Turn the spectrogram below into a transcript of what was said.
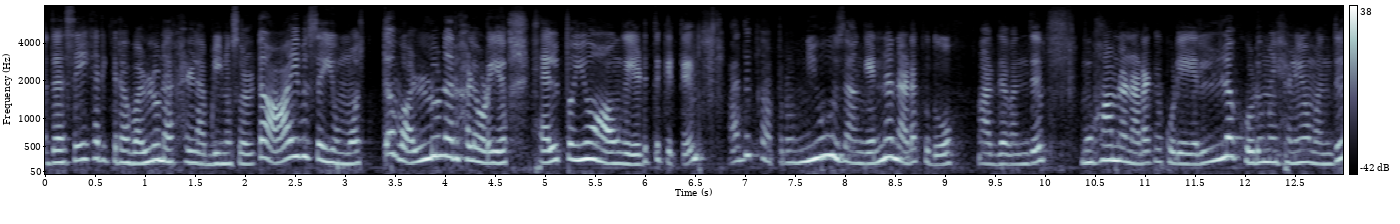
அதை சேகரிக்கிற வல்லுநர்கள் அப்படின்னு சொல்லிட்டு ஆய்வு செய்யும் மொத்த வல்லுநர்களுடைய ஹெல்ப்பையும் அவங்க எடுத்துக்கிட்டு அதுக்கப்புறம் நியூஸ் அங்கே என்ன நடக்குதோ அதை வந்து முகாமில் நடக்கக்கூடிய எல்லா கொடுமைகளையும் வந்து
